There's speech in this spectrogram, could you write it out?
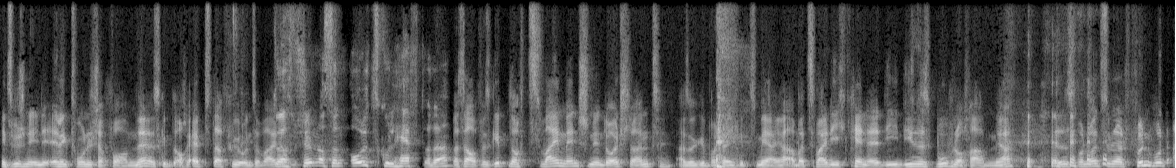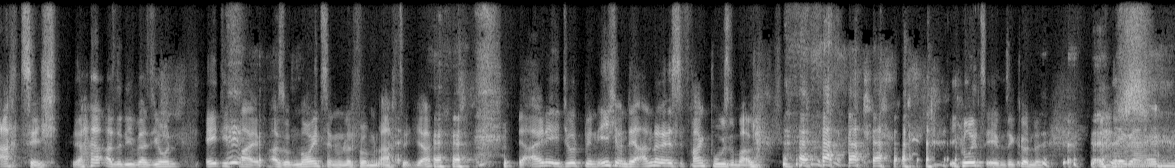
inzwischen in elektronischer Form. Ne? Es gibt auch Apps dafür und so weiter. Du hast bestimmt noch so ein Oldschool-Heft, oder? Pass auf, es gibt noch zwei Menschen in Deutschland, also wahrscheinlich gibt es mehr, ja, aber zwei, die ich kenne, die dieses Buch noch haben, ja. Das ist von 1985, ja, also die Version 85, also 1985, ja. Der eine Idiot bin ich und der andere ist Frank Busemann. ich hol's eben, Sekunde. Sehr geil.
